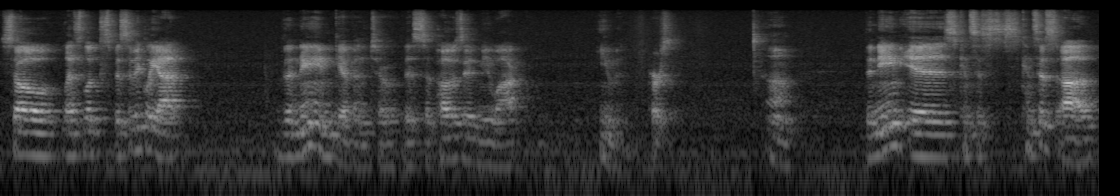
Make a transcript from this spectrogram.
so let's look specifically at the name given to this supposed Miwok human person. Um, the name is consists, consists of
